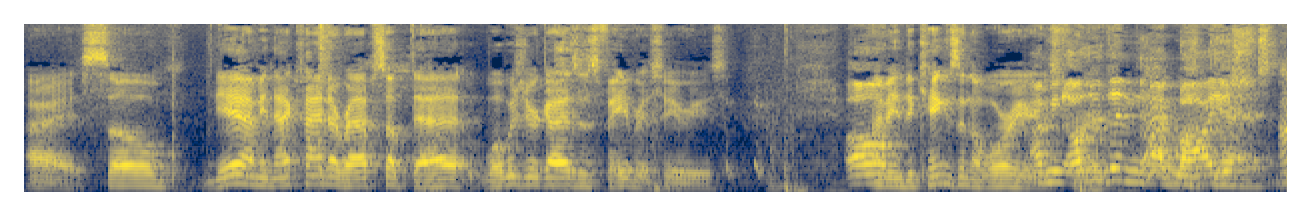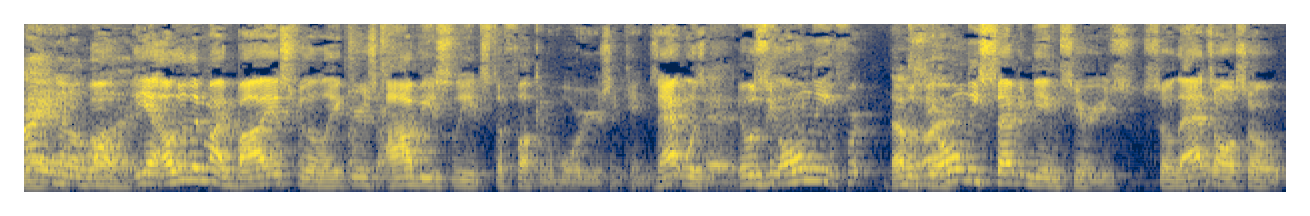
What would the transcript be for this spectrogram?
All right, so yeah, I mean that kind of wraps up that. What was your guys' favorite series? Um, I mean, the Kings and the Warriors. I mean, for- other than my bias, gas. I ain't gonna lie. Oh, yeah, other than my bias for the Lakers, obviously it's the fucking Warriors and Kings. That was Yeah. it was the only for That it was, was the only seven game series, so that's Yeah. also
